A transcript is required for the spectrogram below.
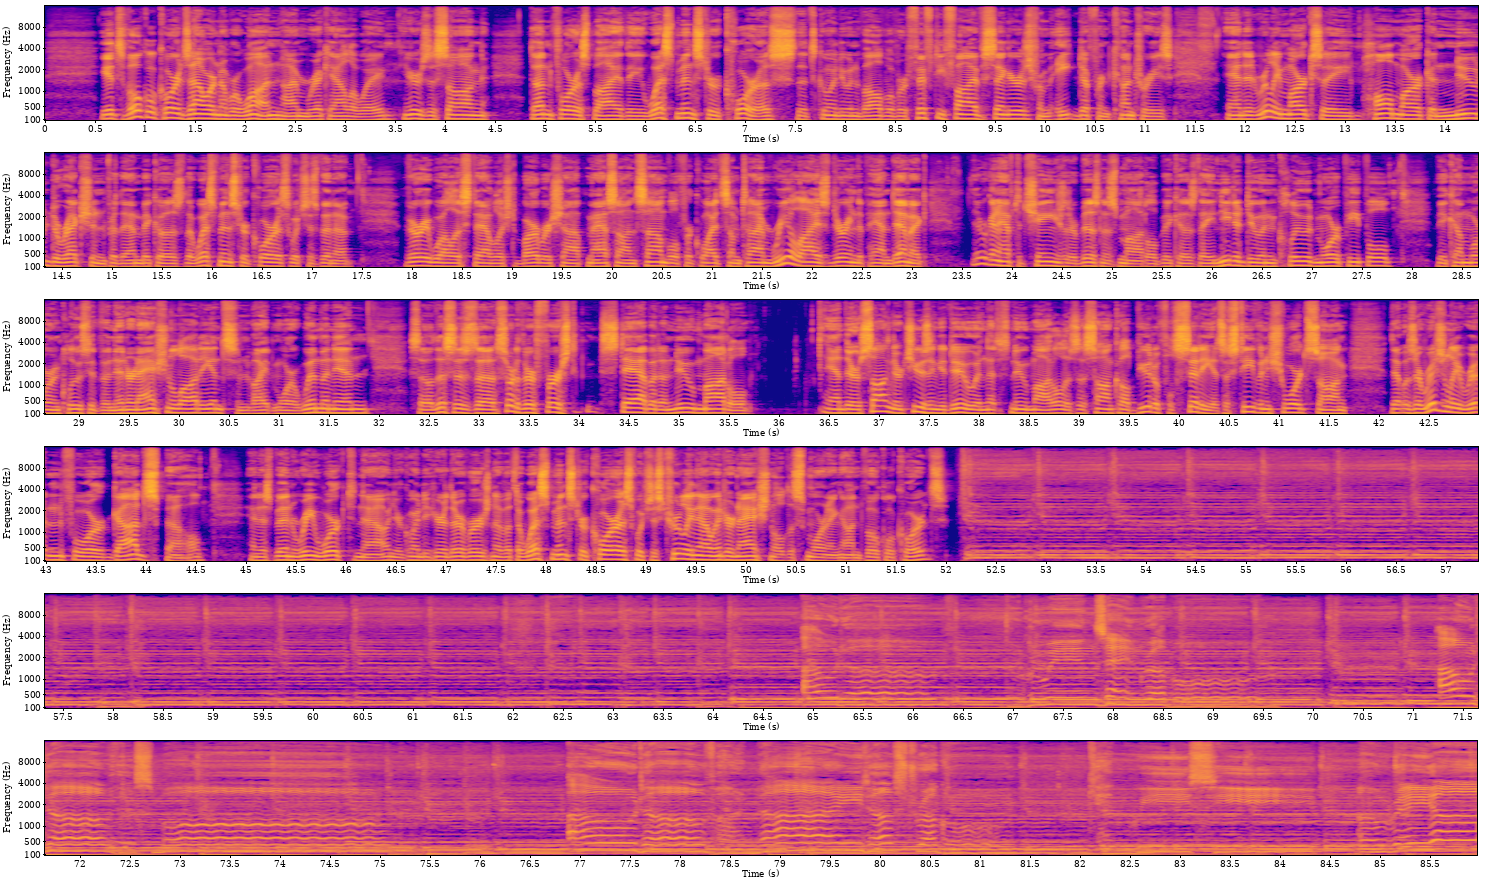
It's Vocal Chords Hour number one. I'm Rick Alloway. Here's a song done for us by the Westminster Chorus that's going to involve over 55 singers from eight different countries. And it really marks a hallmark, a new direction for them because the Westminster Chorus, which has been a very well established barbershop mass ensemble for quite some time, realized during the pandemic they were going to have to change their business model because they needed to include more people, become more inclusive of an international audience, invite more women in. So, this is uh, sort of their first stab at a new model. And their song they're choosing to do in this new model is a song called Beautiful City. It's a Stephen Schwartz song that was originally written for Godspell and has been reworked now. And you're going to hear their version of it, the Westminster Chorus, which is truly now international this morning on Vocal Chords. Out of the smoke, out of our night of struggle, can we see a ray of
